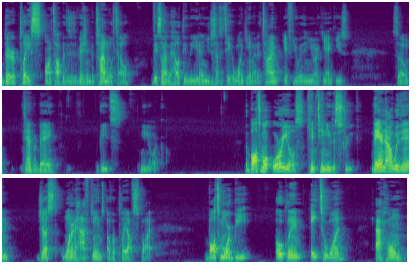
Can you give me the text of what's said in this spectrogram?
their place on top of this division. But time will tell. They still have a healthy lead, and you just have to take it one game at a time if you are the New York Yankees. So Tampa Bay beats New York. The Baltimore Orioles continue to streak. They are now within just one and a half games of a playoff spot. Baltimore beat Oakland eight to one at home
